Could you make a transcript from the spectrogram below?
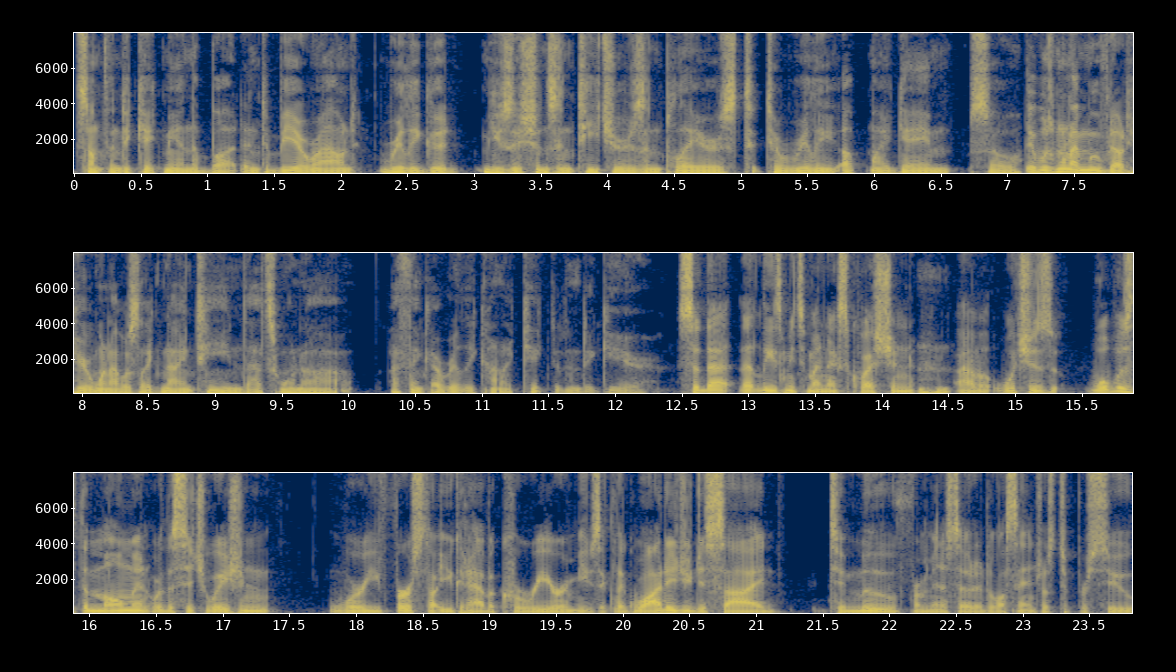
something to kick me in the butt and to be around really good musicians and teachers and players to, to really up my game. So it was when I moved out here when I was like 19. That's when uh, I think I really kind of kicked it into gear. So that that leads me to my next question, um, which is, what was the moment or the situation where you first thought you could have a career in music? Like, why did you decide to move from Minnesota to Los Angeles to pursue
